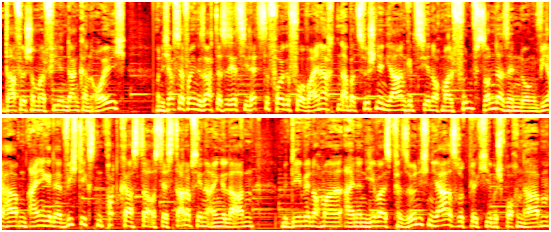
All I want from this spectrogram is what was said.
Dafür schon mal vielen Dank an euch. Und ich habe es ja vorhin gesagt, das ist jetzt die letzte Folge vor Weihnachten, aber zwischen den Jahren gibt es hier nochmal fünf Sondersendungen. Wir haben einige der wichtigsten Podcaster aus der Startup-Szene eingeladen, mit denen wir nochmal einen jeweils persönlichen Jahresrückblick hier besprochen haben.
